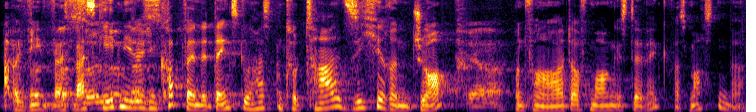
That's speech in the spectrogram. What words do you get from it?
Aber wie, was, was geht denn dir durch den Kopf, wenn du denkst, du hast einen total sicheren Job ja. und von heute auf morgen ist der weg? Was machst du denn da?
